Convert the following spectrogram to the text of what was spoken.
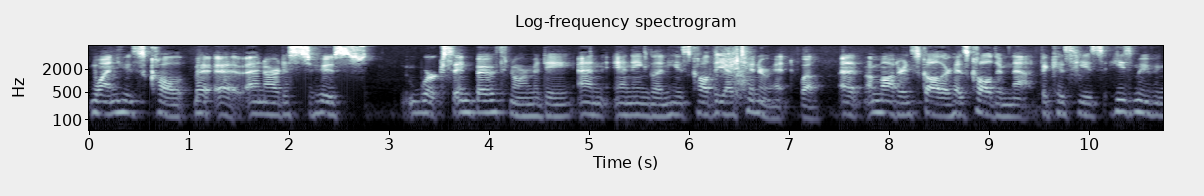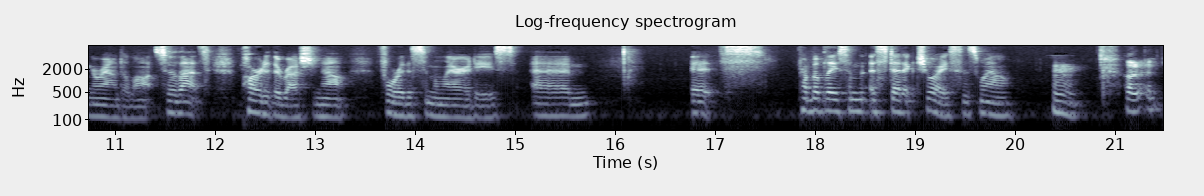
one who's called uh, uh, an artist who's works in both Normandy and in England. He's called the itinerant. Well, a, a, modern scholar has called him that because he's he's moving around a lot. So that's part of the rationale for the similarities. Um, it's probably some aesthetic choice as well. Mm. I,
